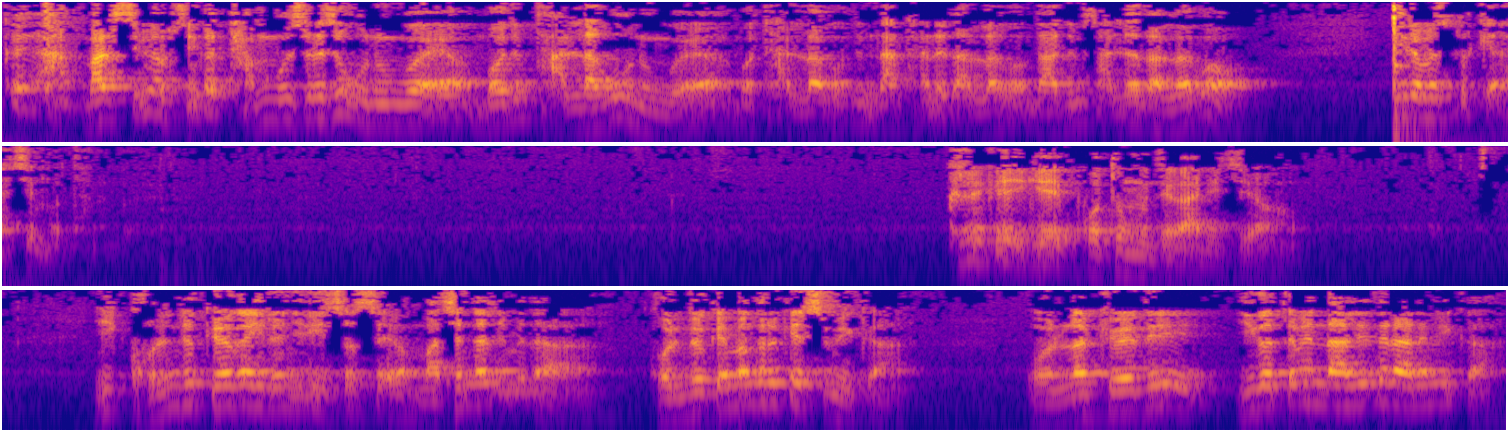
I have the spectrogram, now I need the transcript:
그 말씀이 없으니까 단무술에서 우는 거예요. 뭐 좀 달라고 우는 거예요. 뭐 달라고 좀 나타내 달라고 나 좀 살려달라고 이러면서도 깨닫지 못하는 거예요. 그러니까 이게 보통 문제가 아니죠. 이 고린도 교회가 이런 일이 있었어요. 마찬가지입니다. 고린도 교회만 그렇겠습니까? 오늘날 교회들이 이것 때문에 난리들 아닙니까?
